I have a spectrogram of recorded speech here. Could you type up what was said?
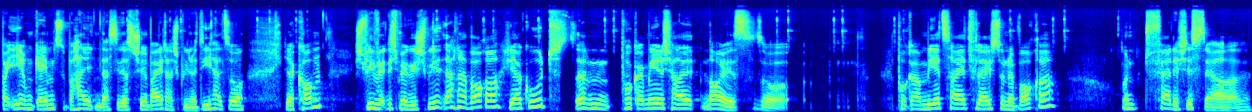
bei ihrem Game zu behalten, dass sie das schön weiterspielen. Und die halt so, ja komm, Spiel wird nicht mehr gespielt nach einer Woche, ja gut, dann programmiere ich halt Neues. So Programmierzeit vielleicht so eine Woche und fertig ist der.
